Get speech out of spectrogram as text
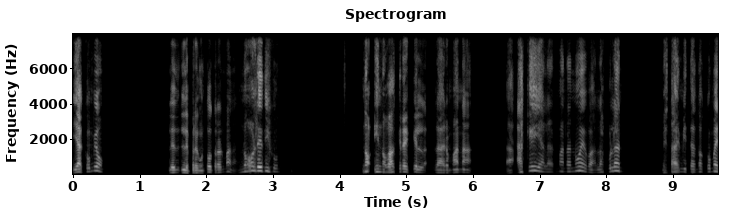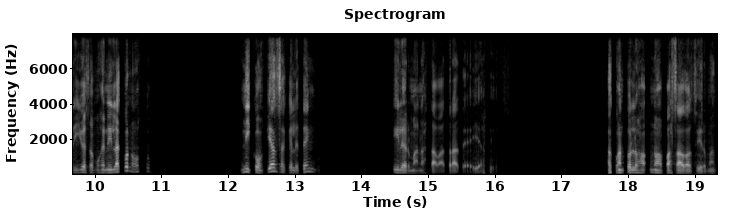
ya comió? Le, le preguntó otra hermana. No, le dijo. No, y no va a creer que la, la hermana, aquella, la hermana nueva, la fulana, me estaba invitando a comer y yo esa mujer ni la conozco, ni confianza que le tengo. Y la hermana estaba atrás de ella. ¿A cuánto los ha- nos ha pasado así, hermano?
